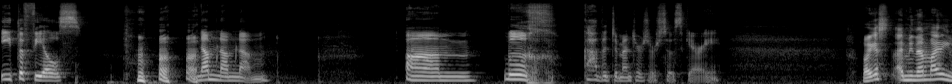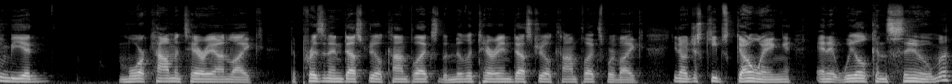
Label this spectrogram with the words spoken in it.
eat the feels." num num num. Um. Ugh. God, the Dementors are so scary. Well, I guess I mean that might even be a more commentary on like the prison industrial complex, the military industrial complex, where like you know it just keeps going and it will consume,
